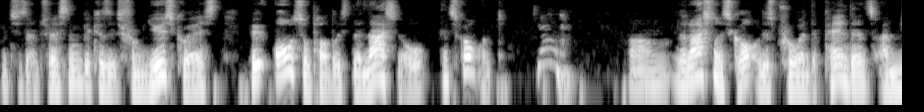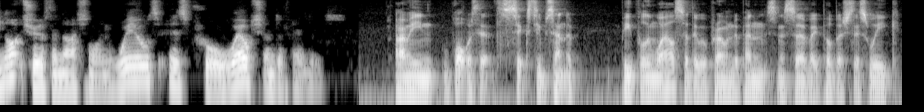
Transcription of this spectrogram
which is interesting because it's from NewsQuest, who also published The National in Scotland. Um, the National in Scotland is pro independence. I'm not sure if the National in Wales is pro Welsh independence. I mean, what was it? 60% of people in Wales said they were pro independence in a survey published this week.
